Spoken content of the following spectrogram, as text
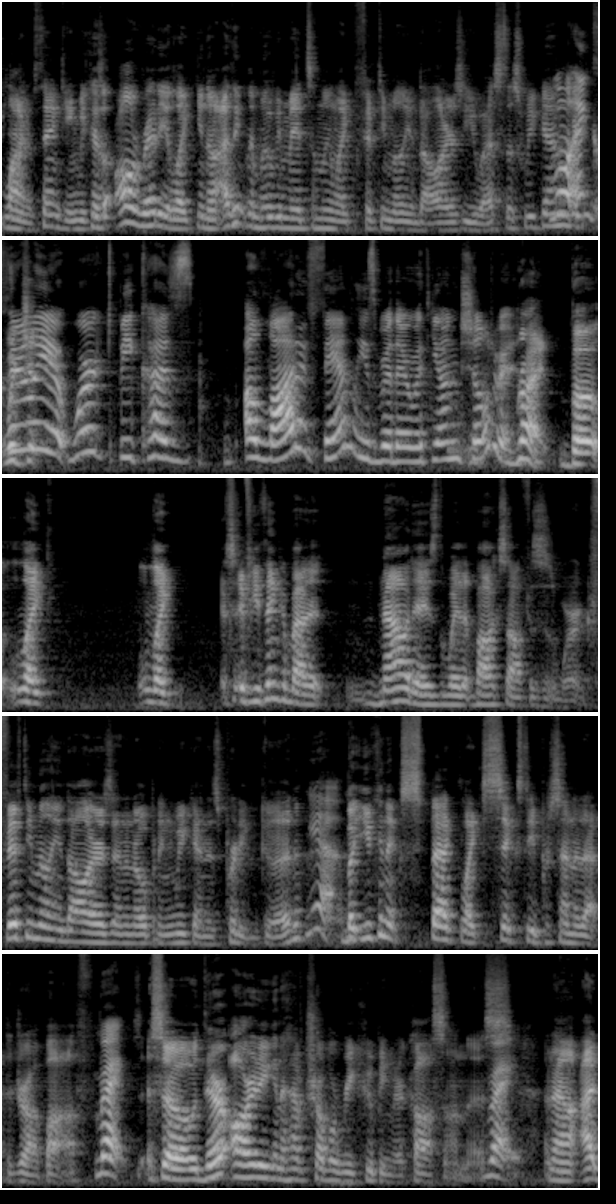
line of thinking because already, like you know, I think the movie made something like fifty million dollars U.S. this weekend. Well, and clearly it worked because a lot of families were there with young children. right, but like, like if you think about it. Nowadays, the way that box offices work, fifty million dollars in an opening weekend is pretty good, Yeah. but you can expect like sixty percent of that to drop off. Right. So they're already going to have trouble recouping their costs on this. Right. Now, I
